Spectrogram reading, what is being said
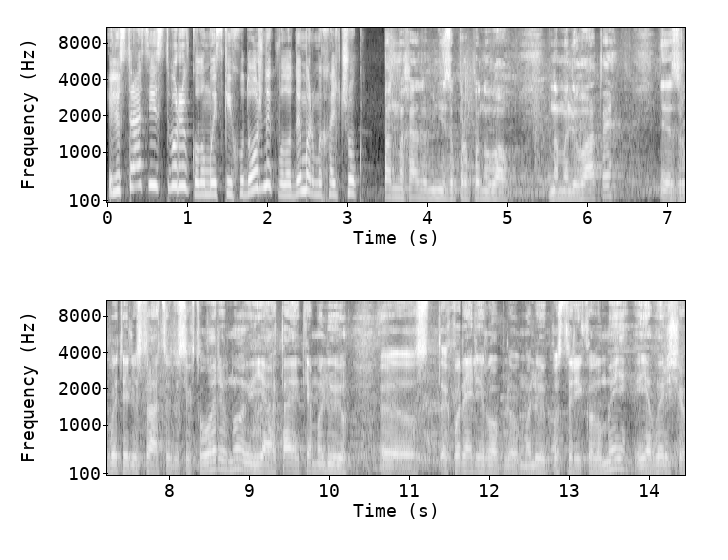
Ілюстрації створив коломийський художник Володимир Михальчук. Пан Михайло мені запропонував намалювати, е, зробити ілюстрацію до цих творів. Ну і я так як я малюю е, акварелі роблю, малюю по старій Коломиї, і я вирішив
